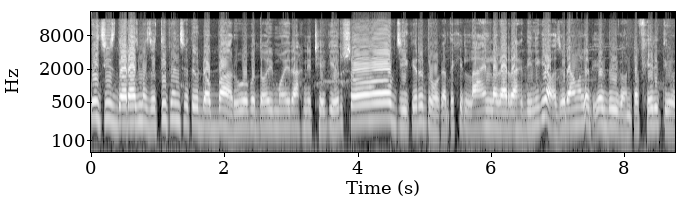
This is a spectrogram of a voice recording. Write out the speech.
चिज दराजमा जति पनि छ त्यो डब्बाहरू अब दही मही राख्ने ठेकीहरू सब झिकेर ढोकादेखि लाइन लगाएर राखिदिने कि हजुरआमालाई एक दुई घन्टा फेरि त्यो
